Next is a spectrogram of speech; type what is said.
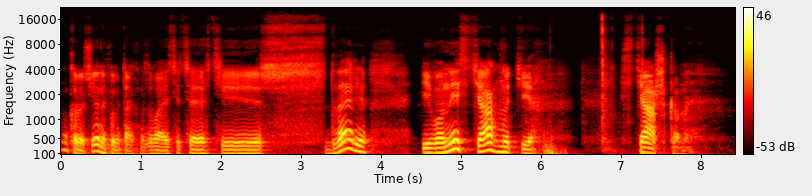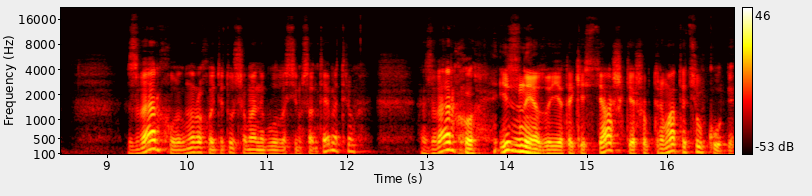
Ну, коротше, я не пам'ятаю, як називаються це, ці двері. І вони стягнуті стяжками. Зверху, ну рахуйте, тут ще в мене було 7 см. Зверху і знизу є такі стяжки, щоб тримати цю вкупі.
